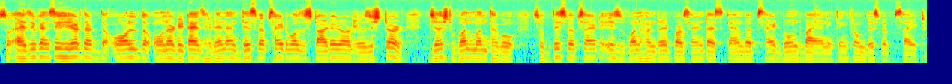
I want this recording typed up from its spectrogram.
so as you can see here that the all the owner data is hidden and this website was started or registered just one month ago. So this website is 100% a scam website. Don't buy anything from this website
